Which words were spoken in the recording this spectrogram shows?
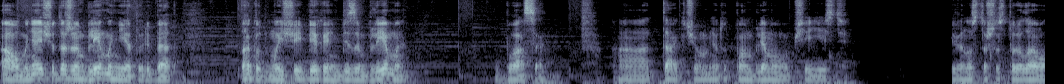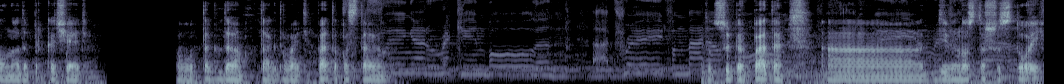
А, у меня еще даже эмблемы нету, ребят. Так вот, мы еще и бегаем без эмблемы. Басы. А, так, что у меня тут по эмблемам вообще есть? 96 level надо прокачать. Вот тогда. Так, давайте pet а поставим. Тут супер pet а. А, 96-й.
